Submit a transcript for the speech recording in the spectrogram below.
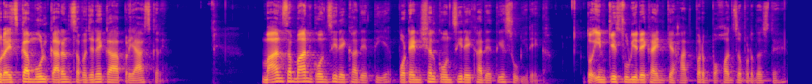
थोड़ा इसका मूल कारण समझने का प्रयास करें। मान सम्मान कौन सी रेखा देती है? पोटेंशियल कौन सी रेखा देती है? सूर्य रेखा। तो इनकी सूर्य रेखा इनके हाथ पर बहुत ज़बरदस्त है।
